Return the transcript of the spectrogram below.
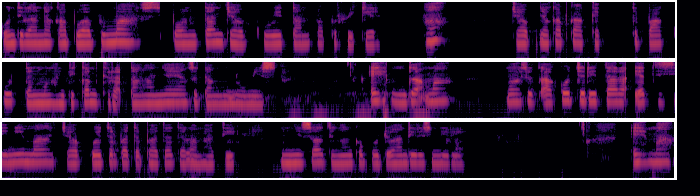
Kuntilanak abu-abu mah, spontan jawab gue tanpa berpikir. Hah? Jawab nyokap kaget terpaku dan menghentikan gerak tangannya yang sedang menumis. Eh, enggak, mah. Maksud aku cerita rakyat di sini, mah. Jawab gue terbata-bata dalam hati, menyesal dengan kebodohan diri sendiri. Eh, mah.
